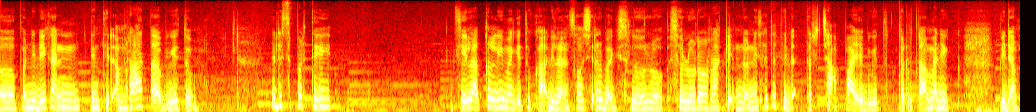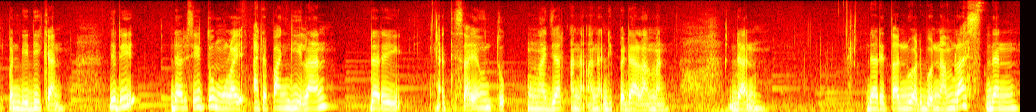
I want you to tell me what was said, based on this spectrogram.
uh, pendidikan yang tidak merata begitu. Jadi seperti sila kelima gitu keadilan sosial bagi seluruh seluruh rakyat Indonesia itu tidak tercapai begitu, terutama di bidang pendidikan. Jadi dari situ mulai ada panggilan dari hati saya untuk mengajar anak-anak di pedalaman dan dari tahun 2016 dan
